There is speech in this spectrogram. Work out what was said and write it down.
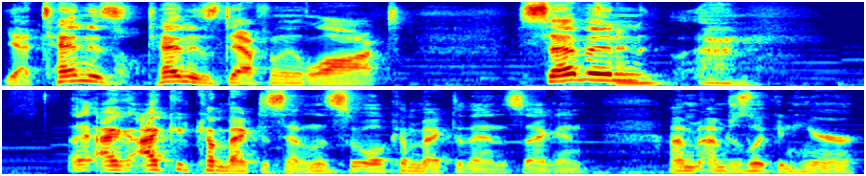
Yeah, ten is ten is definitely locked. Seven, I, I I could come back to seven. Let's we'll come back to that in a second. I'm, I'm just looking here.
